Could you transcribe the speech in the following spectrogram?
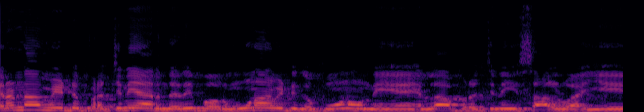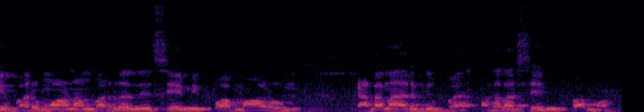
இரண்டாம் வீட்டு பிரச்சனையாக இருந்தது. இப்போ ஒரு மூணாம் வீட்டுக்கு போனோடனே எல்லா பிரச்சனையும் சால்வ் ஆகி வருமானம் வர்றது சேமிப்பாக மாறும். கடனாக இருக்குது இப்போ. அதெல்லாம் சேமிப்பாக மாறும்.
